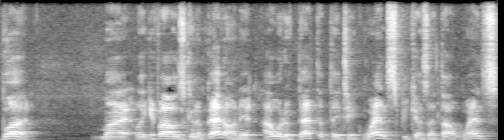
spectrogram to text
But my like if I was going to bet on it, I would have bet that they take Wentz because I thought Wentz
